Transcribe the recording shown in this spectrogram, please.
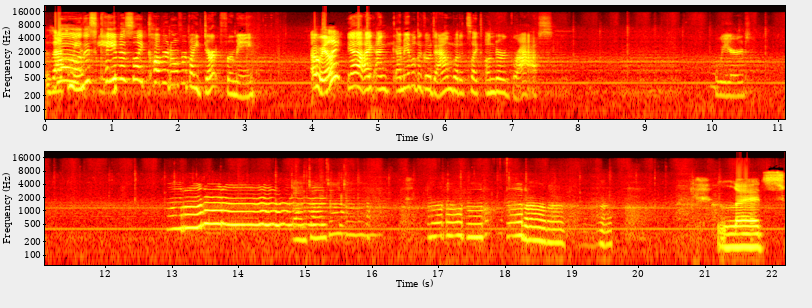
That Whoa, mean this speed? cave is like covered over by dirt for me. Oh really? Yeah, I, I'm I'm able to go down, but it's like under grass. Weird. Dun, dun, dun. Let's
